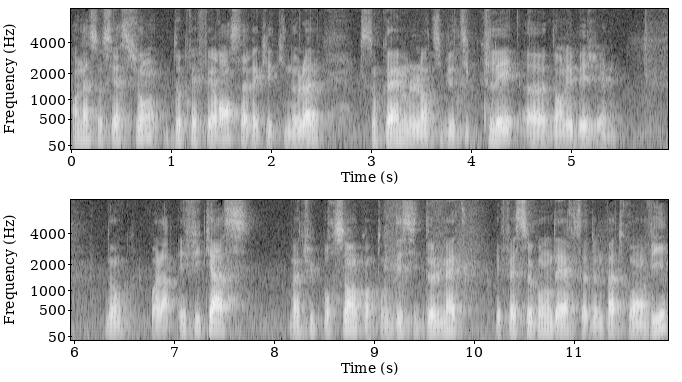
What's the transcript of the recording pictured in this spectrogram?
en association de préférence avec les quinolones, qui sont quand même l'antibiotique clé euh, dans les BGN. Donc voilà, efficace 28% quand on décide de le mettre, effet secondaire, ça ne donne pas trop envie,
